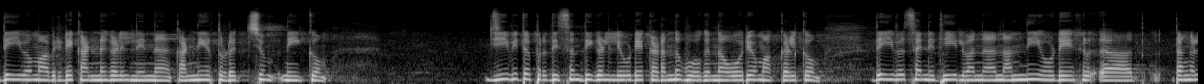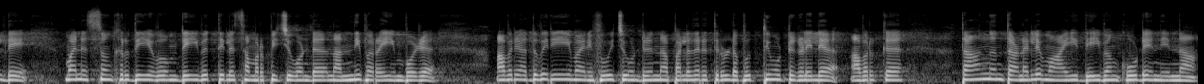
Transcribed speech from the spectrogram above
ദൈവം അവരുടെ കണ്ണുകളിൽ നിന്ന് കണ്ണീർ തുടച്ചും നീക്കും. ജീവിത പ്രതിസന്ധികളിലൂടെ കടന്നു പോകുന്ന ഓരോ മക്കൾക്കും ദൈവസന്നിധിയിൽ വന്ന് നന്ദിയോടെ തങ്ങളുടെ മനസ്സും ഹൃദയവും ദൈവത്തിൽ സമർപ്പിച്ചുകൊണ്ട് നന്ദി പറയുമ്പോൾ അവരതുവരെയും അനുഭവിച്ചുകൊണ്ടിരുന്ന പലതരത്തിലുള്ള ബുദ്ധിമുട്ടുകളിൽ അവർക്ക് താങ്ങും തണലുമായി ദൈവം കൂടെ നിന്ന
